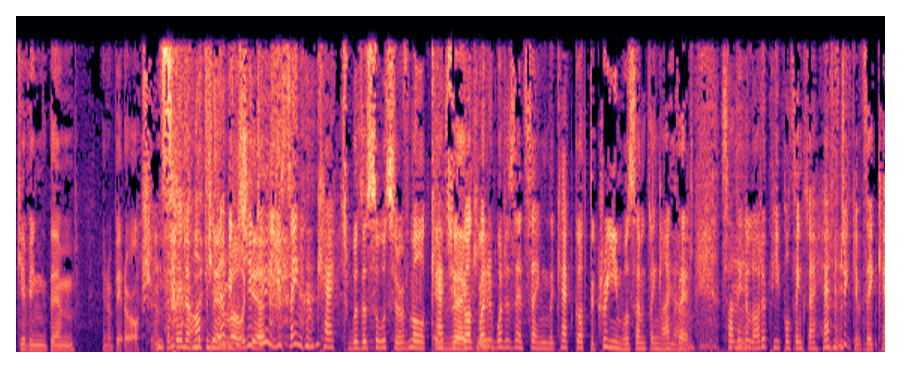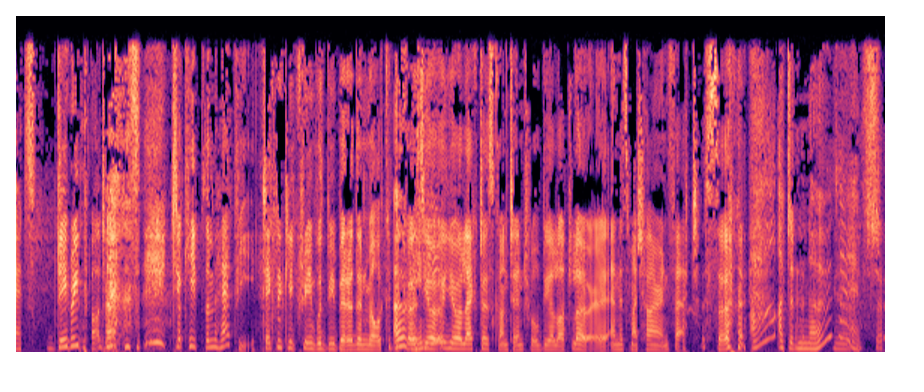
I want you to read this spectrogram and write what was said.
giving them, you know, better options. A better option, no, because milk, you yeah. do. You think cat with a saucer of milk, cat who got what, what is that saying? The cat got the cream or something like Yeah. That. So I think a lot of people think they have to give their cats dairy products to keep them happy. Technically, cream would be better than milk Oh, because your really? your lactose content will be a lot lower and it's much higher in fat. So, Ah, I didn't know that. so-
